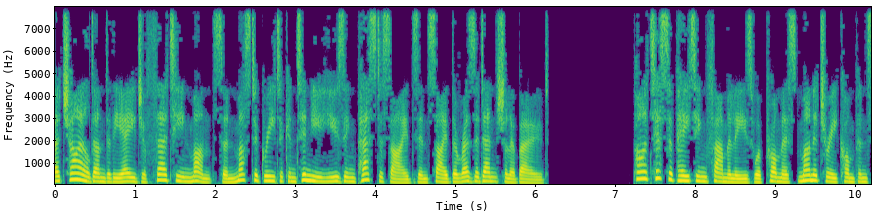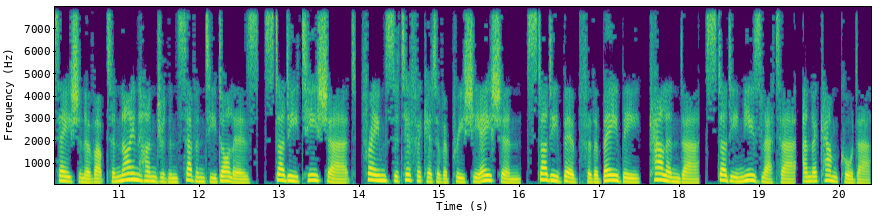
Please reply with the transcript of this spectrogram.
a child under the age of 13 months and must agree to continue using pesticides inside the residential abode. Participating families were promised monetary compensation of up to $970, study T-shirt, framed certificate of appreciation, study bib for the baby, calendar, study newsletter, and a camcorder.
